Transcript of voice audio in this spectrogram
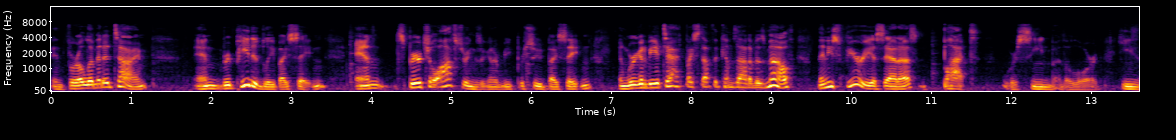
and for a limited time and repeatedly by Satan. And spiritual offsprings are going to be pursued by Satan. And we're going to be attacked by stuff that comes out of his mouth. Then he's furious at us, but we're seen by the Lord. He,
